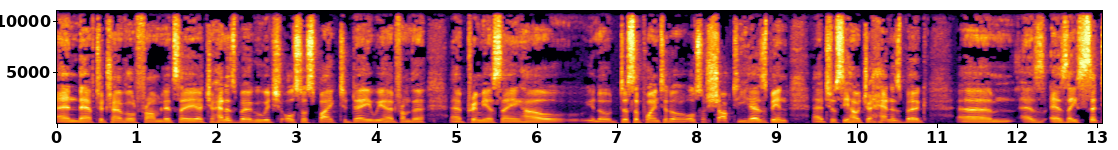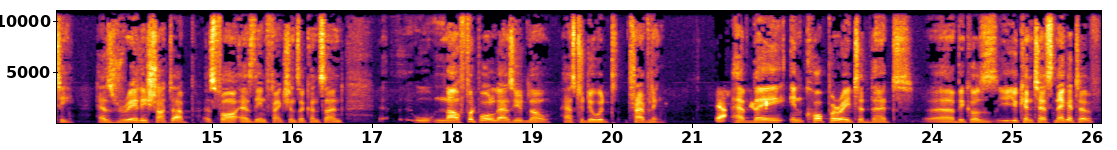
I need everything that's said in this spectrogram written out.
and they have to travel from, let's say, uh, Johannesburg, which also spiked today. We heard from the uh, premier saying how, you know, disappointed or also shocked he has been uh, to see how Johannesburg, um, as as a city, has really shot up as far as the infections are concerned. Now, football, as you know, has to do with traveling. Yeah. Have they incorporated that? Uh, because you can test negative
